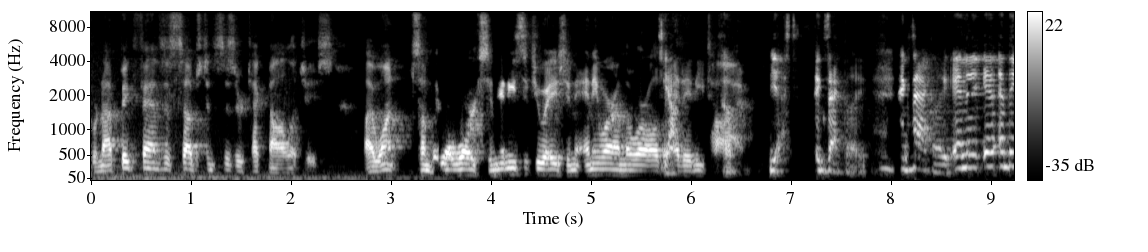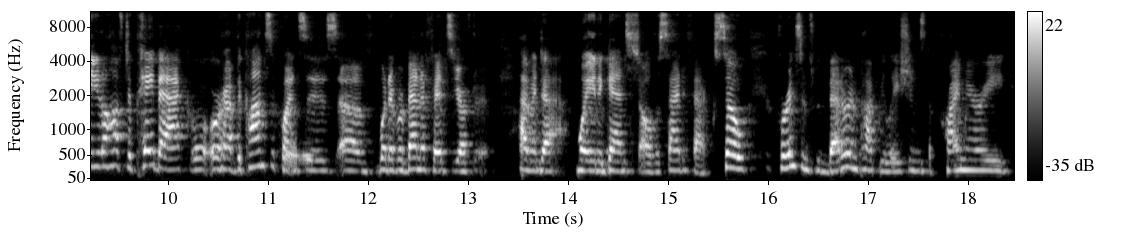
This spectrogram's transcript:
We're not big fans of substances or technologies. I want something that works in any situation, anywhere in the world, yeah. at any time. Yes, exactly, exactly, and it, and then you don't have to pay back or, or have the consequences of whatever benefits you have to having to weigh it against all the side effects. So, for instance, with veteran populations, the primary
